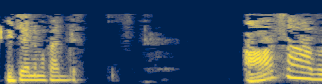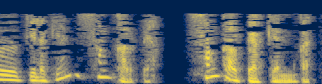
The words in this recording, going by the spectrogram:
ඒ කියන්නේ මොකද්ද? ආසාව කියලා කියන්නේ සංකල්පයක්. සංකල්පයක් කියන්නේ මොකද්ද?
